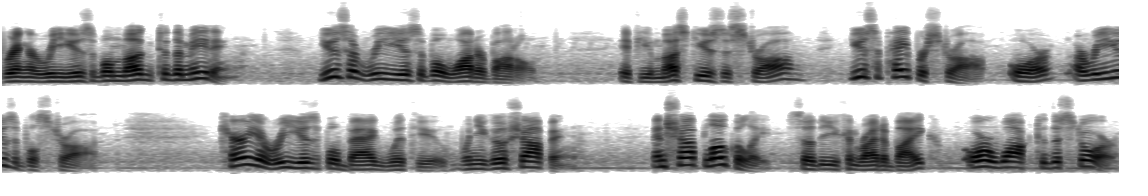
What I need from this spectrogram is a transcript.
Bring a reusable mug to the meeting. Use a reusable water bottle. If you must use a straw, use a paper straw or a reusable straw. Carry a reusable bag with you when you go shopping. And shop locally so that you can ride a bike or walk to the store.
